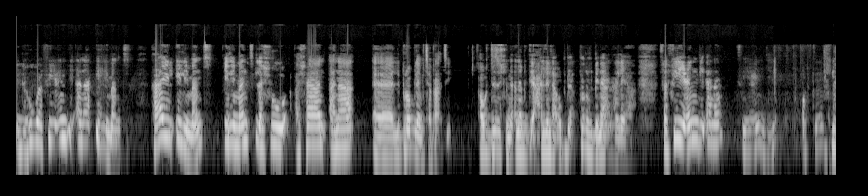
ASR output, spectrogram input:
اللي هو في عندي أنا element هاي ال element element لشو؟ عشان أنا آه ال problem تبعتي أو ال decision أنا بدي أحللها أو بدي اعترض بناء عليها. ففي عندي أنا في عندي okay في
